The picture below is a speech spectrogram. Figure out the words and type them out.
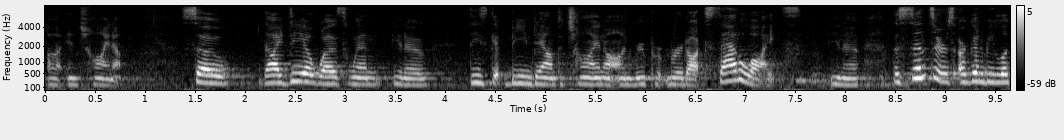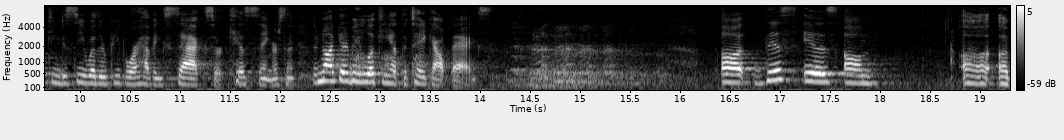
uh, in China. So the idea was when, you know, these get beamed down to China on Rupert Murdoch's satellites, you know, the censors are going to be looking to see whether people are having sex or kissing or something. They're not going to be looking at the takeout bags. Uh, this is um, a,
